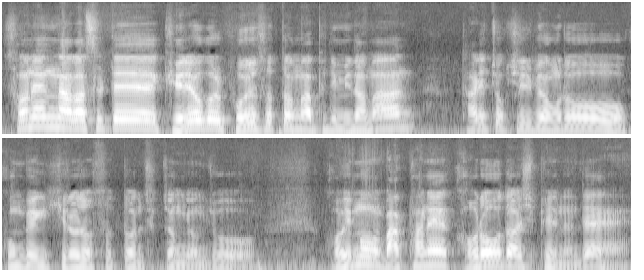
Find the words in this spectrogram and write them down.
선행 나갔을 때 괴력을 보였었던 마필입니다만 다리 쪽 질병으로 공백이 길어졌었던 직전 경주 거의 뭐 막판에 걸어오다시피 했는데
